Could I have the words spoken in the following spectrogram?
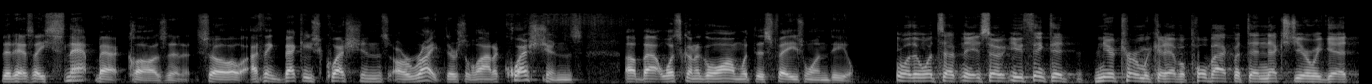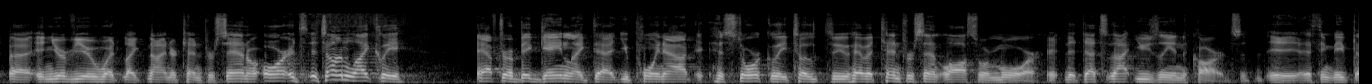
that has a snapback clause in it. So I think Becky's questions are right. There's a lot of questions about what's going to go on with this phase one deal. Well, then what's that? So you think that near term we could have a pullback, but then next year we get, uh, in your view, what like nine or ten percent, or, or it's it's unlikely after a big gain like that, you point out historically to, to have a 10% loss or more. It, that that's not usually in the cards. It, it, I think maybe,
